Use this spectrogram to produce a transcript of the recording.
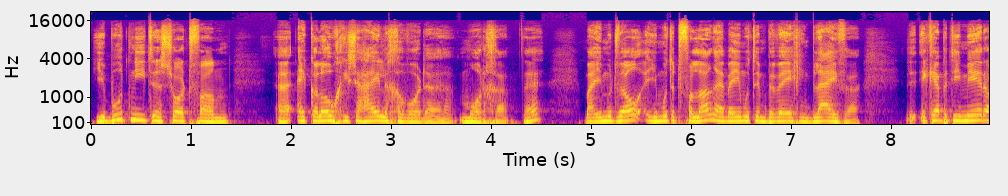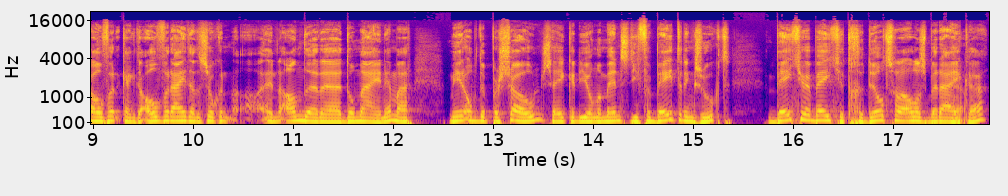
Je moet niet een soort van eh, ecologische heilige worden morgen. Hè? Maar je moet wel, je moet het verlangen hebben en je moet in beweging blijven. Ik heb het hier meer over. Kijk, de overheid, dat is ook een, een ander eh, domein. Hè? Maar meer op de persoon, zeker de jonge mensen die verbetering zoekt. Beetje bij beetje. Het geduld zal alles bereiken.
